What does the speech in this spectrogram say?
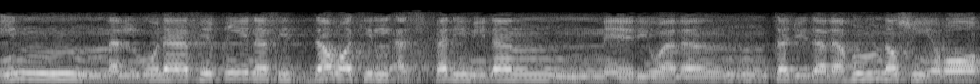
ان المنافقين في الدرك الاسفل من النار ولن تجد لهم نصيرا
